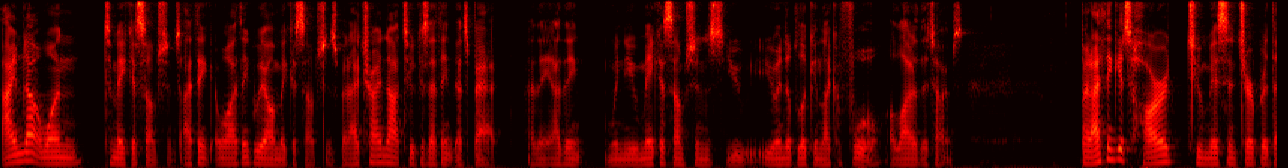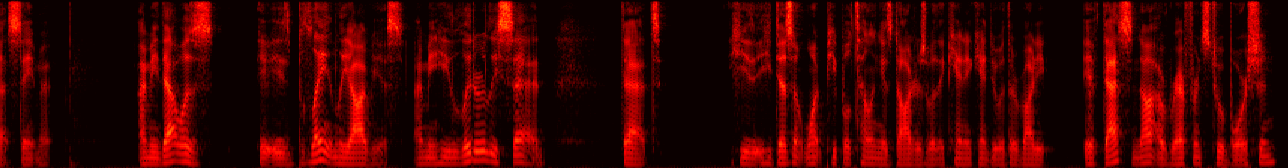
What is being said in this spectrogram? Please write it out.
I'm not one to make assumptions. I think well, I think we all make assumptions, but I try not to because I think that's bad. I think I think when you make assumptions, you you end up looking like a fool a lot of the times. But I think it's hard to misinterpret that statement. I mean, that was it is blatantly obvious. I mean, he literally said that he he doesn't want people telling his daughters what they can and can't do with their body. If that's not a reference to abortion,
